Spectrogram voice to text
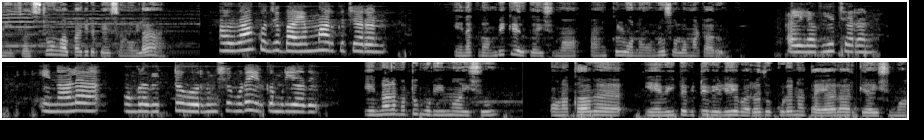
நீ ஃபர்ஸ்ட் உங்க அப்பா கிட்ட பேசணும்ல? அதுதான் கொஞ்சம் பயமா இருக்கு சரண். எனக்கு நம்பிக்கை இருக்கு ஐஷுமா. அங்கிள் ஒன்று ஒன்றும் சொல்ல மாட்டாரு. I love you Charan. என்னால உங்களை விட்டு ஒரு நிமிஷம் கூட இருக்க முடியாது. என்னால் மட்டும் முடியுமா ஐஷு? உனக்காக என் வீட்டை விட்டு வெளியே வர்றது கூட நான் தயாராக இருக்கேன் ஐஷுமா.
